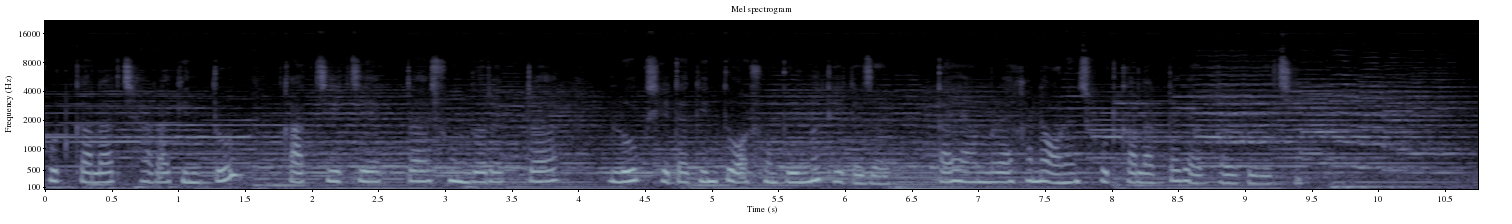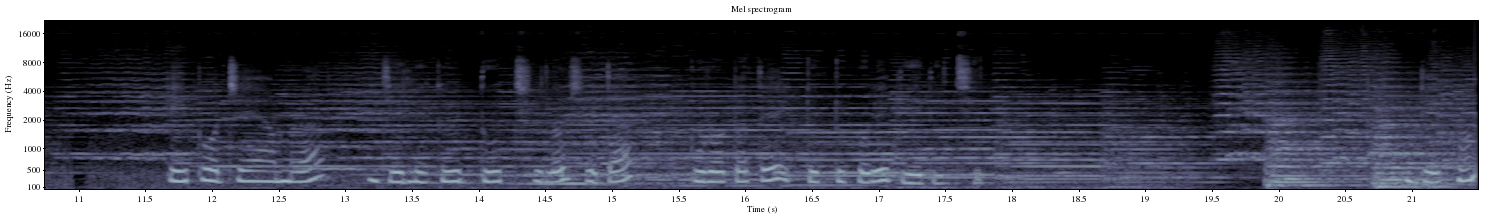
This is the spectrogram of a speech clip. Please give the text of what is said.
ফুড কালার ছাড়া কিন্তু কাচ্চির যে একটা সুন্দর একটা লুক সেটা কিন্তু অসম্পূর্ণ থেকে যায়। তাই আমরা এখানে অরেঞ্জ ফুড কালারটা ব্যবহার করেছি। এই পর্যায়ে আমরা যে লিকুইড দুধ ছিল সেটা পুরোটাতে একটু একটু করে দিয়ে দিচ্ছি। দেখুন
